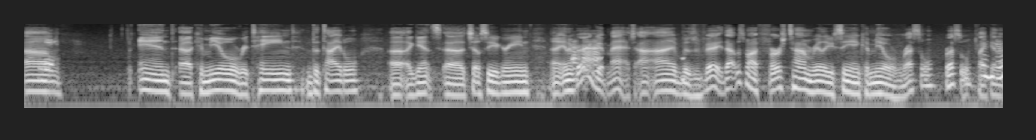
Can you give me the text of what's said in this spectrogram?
Um, Yeah. And uh, Camille retained the title uh, against uh, Chelsea Green uh, in a very Uh-huh. good match. I, I was very. That was my first time really seeing Camille wrestle, wrestle like in a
